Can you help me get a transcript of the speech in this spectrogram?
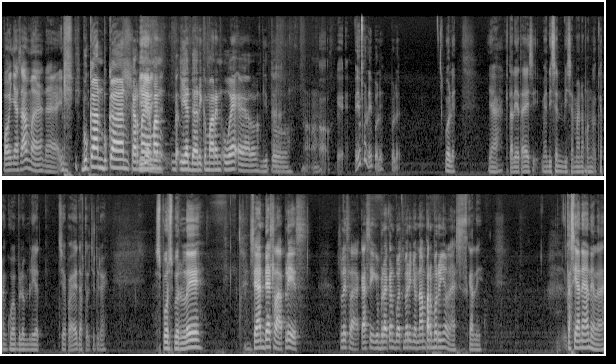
poinnya sama. Nah, ini Bukan, bukan, karena Gimana, emang lihat dari kemarin UEL gitu. Heeh. Oke. Ya boleh, boleh, boleh. Boleh. Ya, kita lihat aja sih Madison bisa mana apa enggak karena gua belum lihat siapa ya daftar cedera. Spurs Burnley Seandes lah, please. Please lah, kasih gebrakan buat Mourinho, nampar Mourinho lah sekali. Kasih aneh-aneh lah.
